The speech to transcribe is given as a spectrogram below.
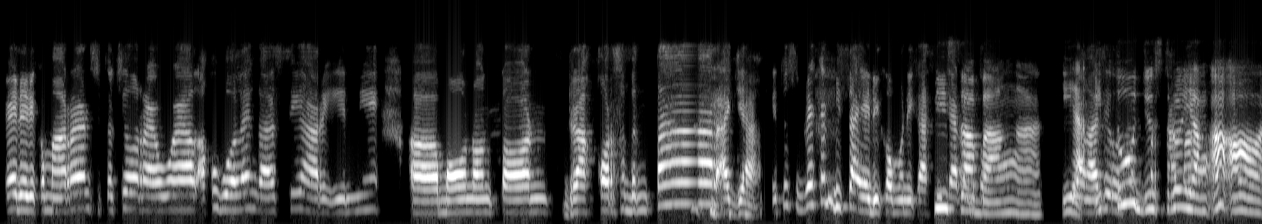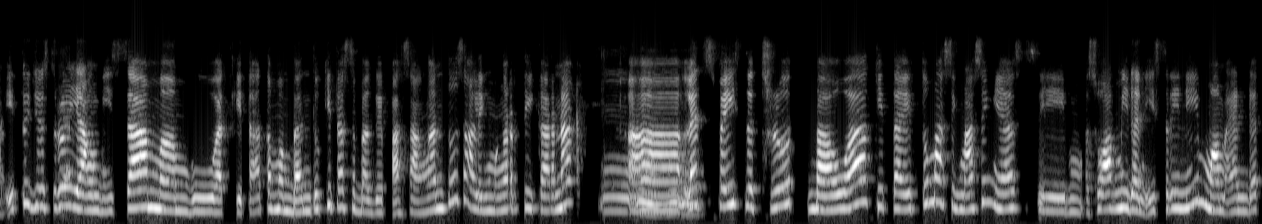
kayak dari kemarin si kecil rewel, aku boleh nggak sih hari ini uh, mau nonton drakor sebentar aja. Itu sebenarnya kan bisa ya dikomunikasikan. Bisa untuk, banget. Iya, ya, itu justru yang uh, uh, itu justru ya. yang bisa membuat membuat kita atau membantu kita sebagai pasangan tuh saling mengerti karena mm-hmm. uh, let's face the truth bahwa kita itu masing-masing ya si suami dan istri nih mom and dad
